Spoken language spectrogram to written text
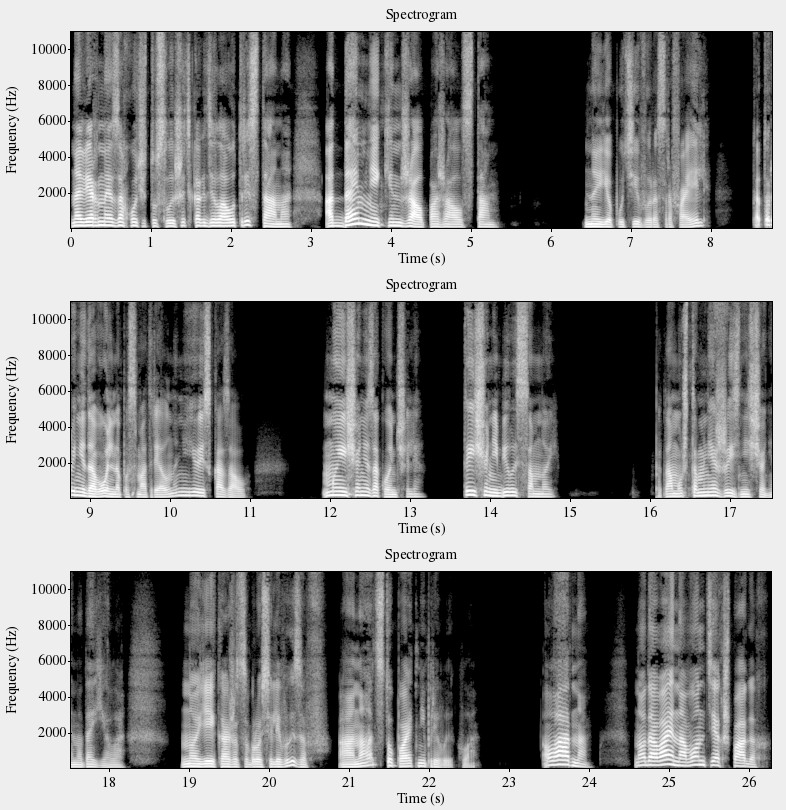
Наверное, захочет услышать, как дела у Тристана. Отдай мне кинжал, пожалуйста». На ее пути вырос Рафаэль, который недовольно посмотрел на нее и сказал, «Мы еще не закончили. Ты еще не билась со мной» потому что мне жизнь еще не надоела. Но ей, кажется, бросили вызов, а она отступать не привыкла. «Ладно, но давай на вон тех шпагах»,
